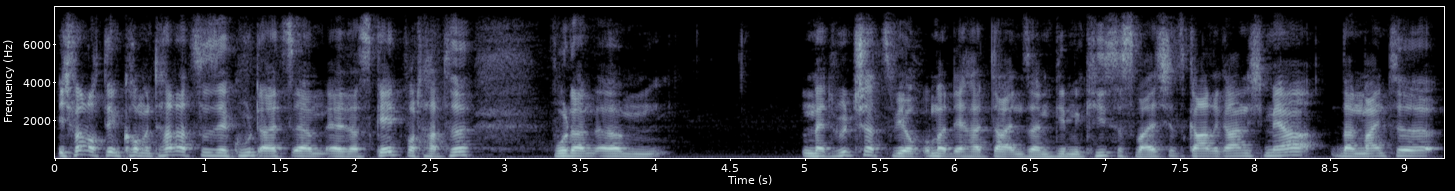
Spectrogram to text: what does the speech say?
Ich fand auch den Kommentar dazu sehr gut, als ähm, er das Skateboard hatte, wo dann ähm, Matt Richards, wie auch immer der halt da in seinem Gimmick hieß, das weiß ich jetzt gerade gar nicht mehr, dann meinte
